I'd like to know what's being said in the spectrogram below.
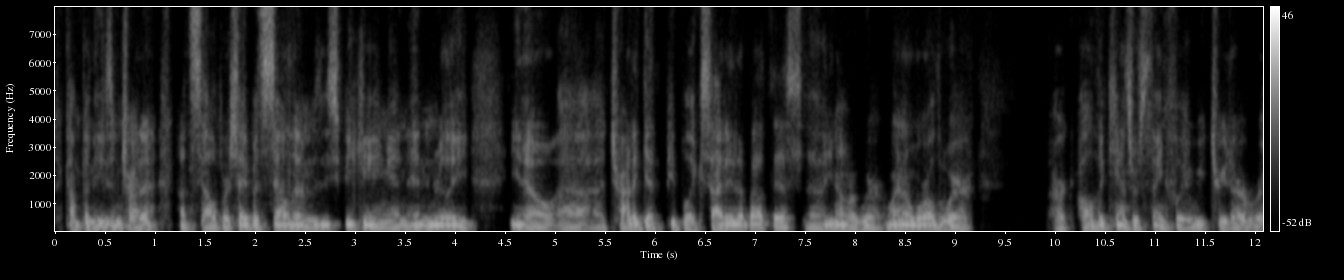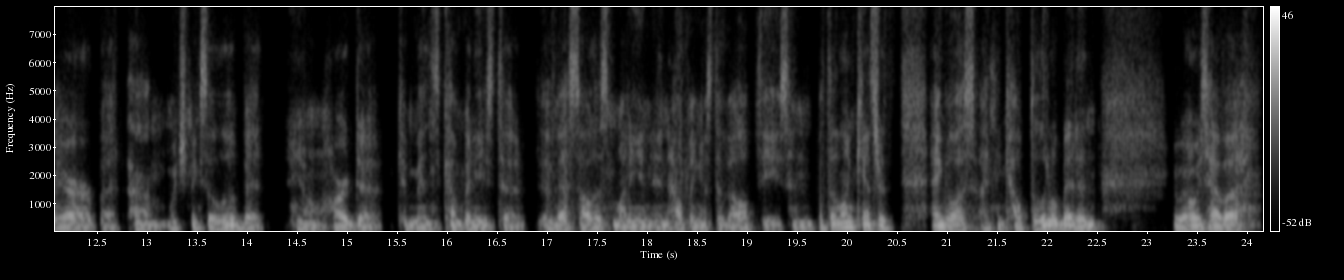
to companies and try to not sell per se, but sell them speaking and and really, you know, uh, try to get people excited about this. Uh, you know, we're we're in a world where our all the cancers, thankfully, we treat are rare, but um, which makes it a little bit you know hard to convince companies to invest all this money in, in helping us develop these and but the lung cancer angle has i think helped a little bit and we always have a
